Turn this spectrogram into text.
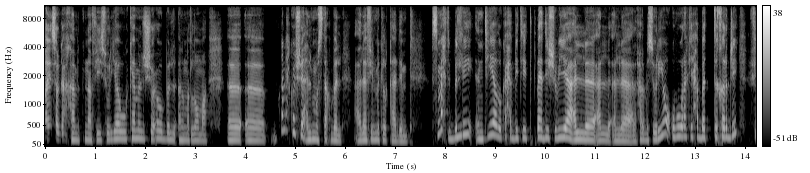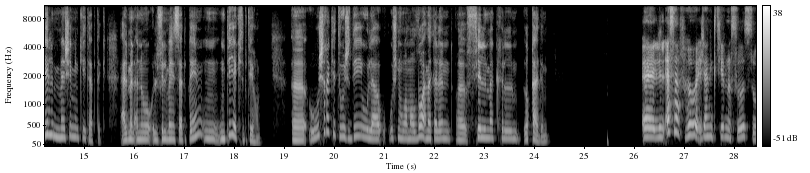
الله ينصر خامتنا في سوريا وكامل الشعوب ال المظلومة. آآ، آآ، بغينا نحكوا شوية على المستقبل، على فيلمك القادم. سمحت باللي أنتِ دوكا حبيتِ تبتعدي شوية على على ال على على الحرب السورية وراكِ حابة تخرجي فيلم ماشي من كتابتك، علمًا أنه الفيلمين سابقين ن أنتِ كتبتيهم. آآ، واش راكِ توجدي والّا وشنو هو موضوع مثلًا آآ، فيلمك ال القادم؟ آآ للأسف هو إجاني كتير نصوص و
